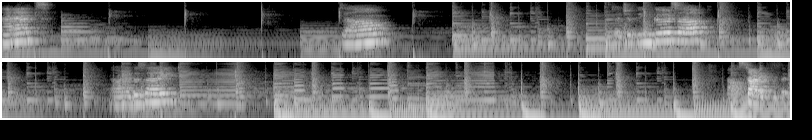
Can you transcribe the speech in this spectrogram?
Hands. Down. Stretch your fingers up. Now other side. Now start exercise.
